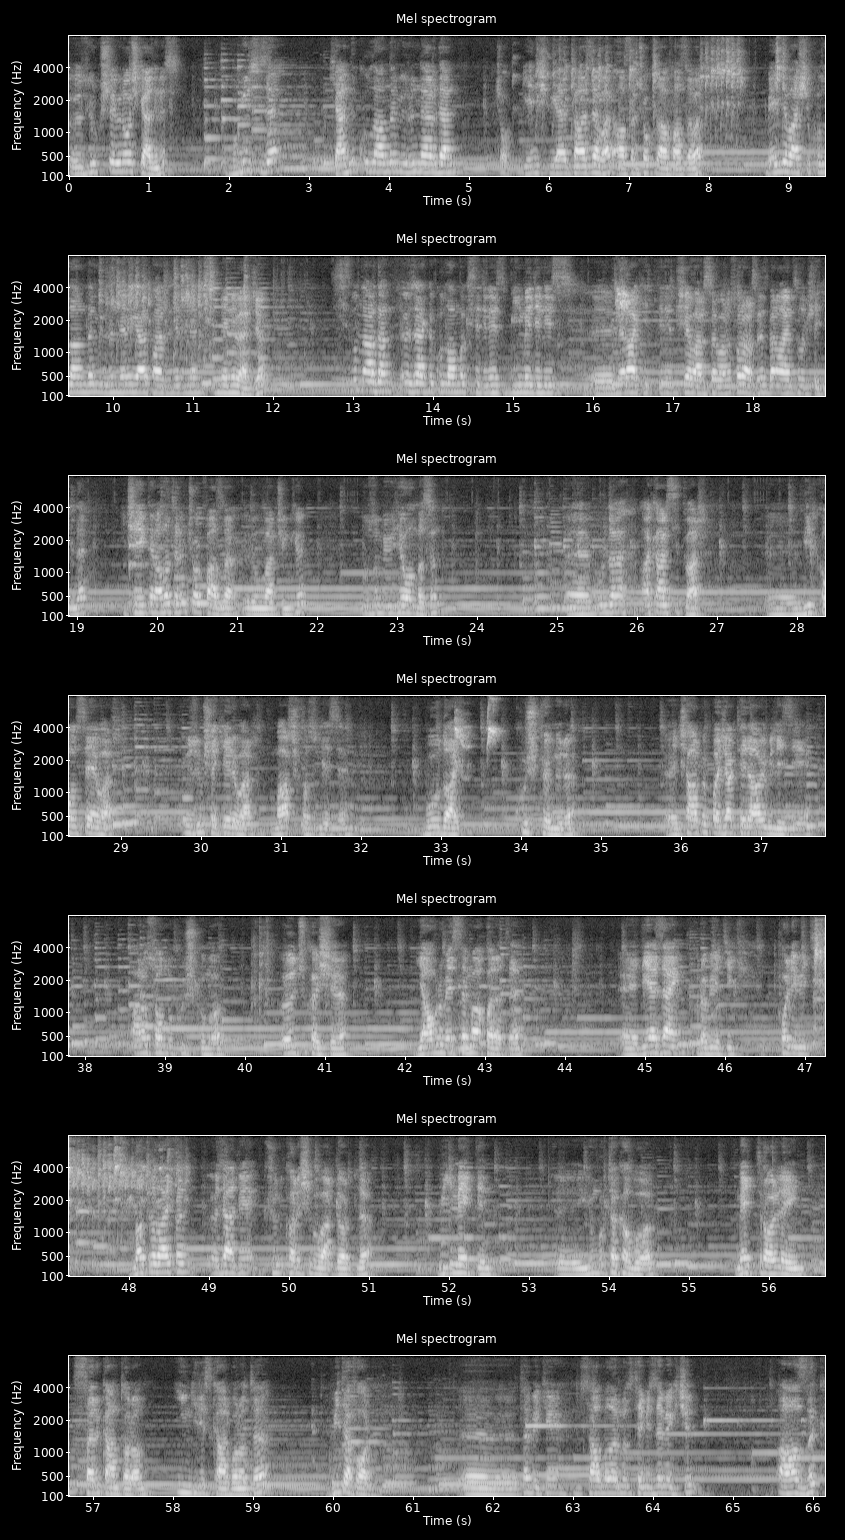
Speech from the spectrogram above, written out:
Özgür Kuş Evi'ne hoş geldiniz. Bugün size kendi kullandığım ürünlerden çok geniş bir yelpaze var. Aslında çok daha fazla var. Belli başlı kullandığım ürünlerin yelpazelerinden isimlerini vereceğim. Siz bunlardan özellikle kullanmak istediğiniz, bilmediğiniz, e, merak ettiğiniz bir şey varsa bana sorarsanız ben ayrıntılı bir şekilde içerikleri anlatırım. Çok fazla ürün var çünkü. Uzun bir video olmasın. E, burada akarsit var. E, bir konsey var. Üzüm şekeri var. Marş fasulyesi. Buğday. Kuş kömürü. e, çarpık bacak tedavi bileziği. Anasonlu kuş kumu. Ölçü kaşığı. Yavru besleme aparatı. E, Diazen probiyotik. Polivit. Latrolife'ın özel bir kül karışımı var dörtlü. Wilmectin. e, yumurta kabuğu. Metrollein, sarı kantaron, İngiliz karbonatı, Vitaform. Ee, tabii ki salmalarımızı temizlemek için ağızlık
